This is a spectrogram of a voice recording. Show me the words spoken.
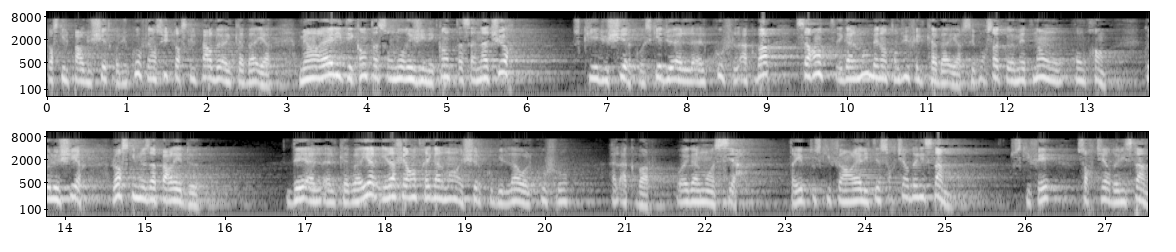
lorsqu'ils parlent du ou du kufr et ensuite lorsqu'ils parlent de al-kaba'ir. Mais en réalité, quant à son origine et quant à sa nature, ce qui est du shirk ou ce qui est du al-kufr al-akbar, ça rentre également, bien entendu, fil kaba'ir. C'est pour ça que maintenant on comprend que le shirk, lorsqu'il nous a parlé de des al-kaba'ir, il a fait rentrer également le shirk billah ou al-kufr al-akbar, ou également al-sihr. Tout ce qui fait en réalité sortir de l'islam tout ce qui fait sortir de l'islam.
